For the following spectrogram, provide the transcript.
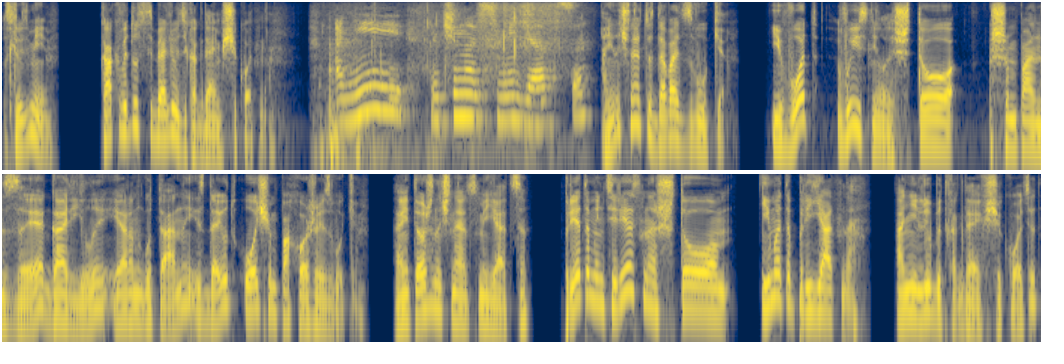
с людьми. Как ведут себя люди, когда им щекотно? Они начинают смеяться. они начинают издавать звуки. И вот выяснилось, что шимпанзе, гориллы и орангутаны издают очень похожие звуки. Они тоже начинают смеяться. При этом интересно, что им это приятно. Они любят, когда их щекотят,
